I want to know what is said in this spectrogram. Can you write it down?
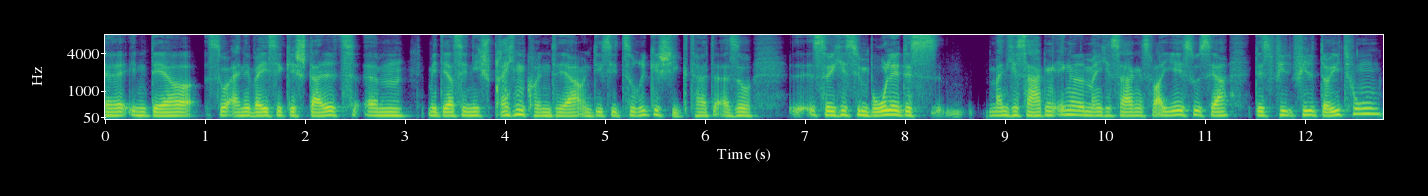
äh, in der so eine weiße Gestalt, ähm, mit der sie nicht sprechen konnte, ja, und die sie zurückgeschickt hat. Also äh, solche Symbole, das manche sagen Engel, manche sagen, es war Jesus, ja, das viel, viel Deutung.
